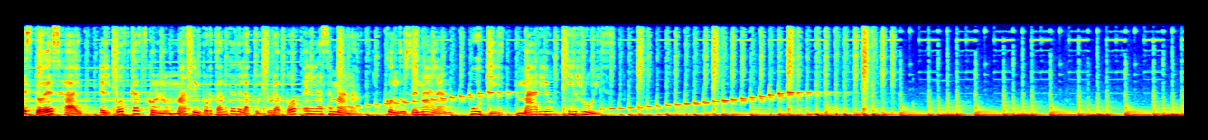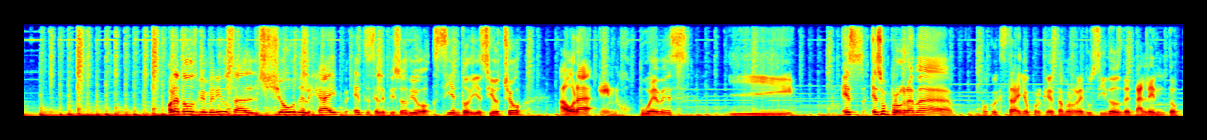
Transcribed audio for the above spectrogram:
Esto es Hype, el podcast con lo más importante de la cultura pop en la semana. Conducen Alan, Wookie, Mario y Ruiz. Hola a todos, bienvenidos al show del hype. Este es el episodio 118, ahora en jueves. Y es, es un programa un poco extraño porque estamos reducidos de talento.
